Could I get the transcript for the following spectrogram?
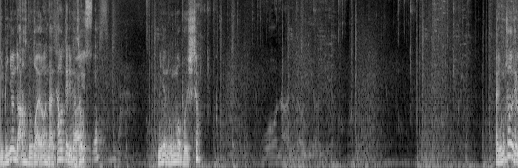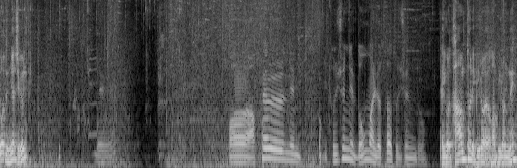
이 미니언도 알아서 녹아요. 난 타워 때리면서 나이스. 미니언 녹는 거 보이시죠? 자, 용쳐도 되거든요 지금. 네. 와 아펠님 돈슈님 너무 말렸다 돈슈님도 자, 이거 다음 턴에 밀어요. 어 밀었네.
